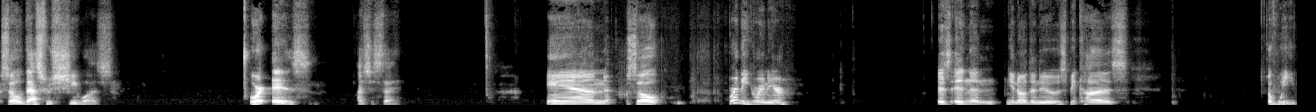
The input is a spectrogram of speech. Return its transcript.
So that's who she was, or is, I should say. And so Brittney Griner is in the you know the news because of weed.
